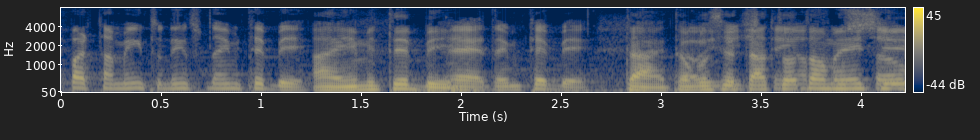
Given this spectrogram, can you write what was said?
departamento dentro da MTB. A MTB. É, da MTB. Tá, então Então, você tá a totalmente função-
